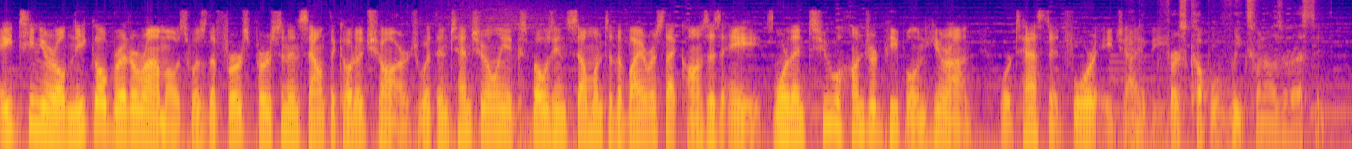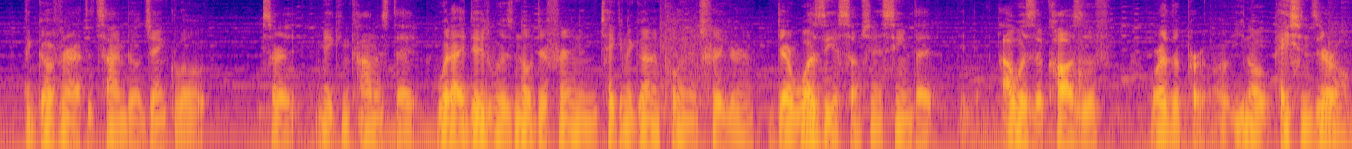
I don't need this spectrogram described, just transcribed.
18 year old Nikko Brito Ramos was the first person in South Dakota charged with intentionally exposing someone to the virus that causes AIDS. More than 200 people in Huron were tested for HIV. In the first couple of weeks when I was arrested, the governor at the time, Bill Janklow, started making comments that what I did was no different than taking a gun and pulling the trigger. There was the assumption, it seemed, that I was the cause of or the per, uh, you know patient zero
